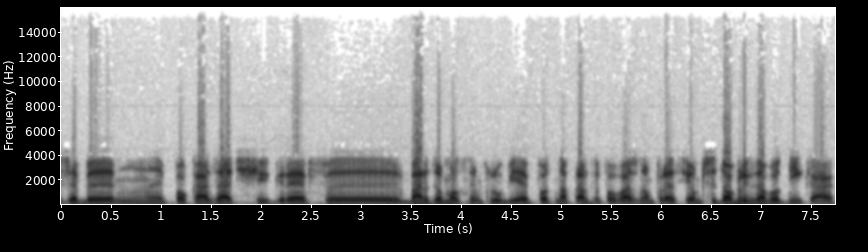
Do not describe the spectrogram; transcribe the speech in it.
żeby mm, pokazać grę w e, bardzo mocnym klubie pod naprawdę poważną presją, przy dobrych zawodnikach,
